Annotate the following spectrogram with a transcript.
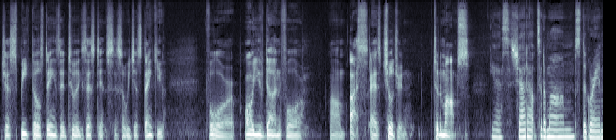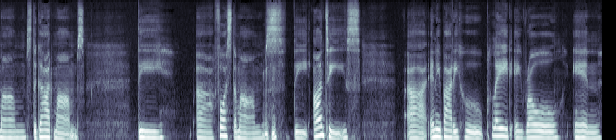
just speak those things into existence. And so we just thank you for all you've done for um, us as children, to the moms. Yes. Shout out to the moms, the grandmoms, the godmoms, the uh, foster moms, the aunties, uh, anybody who played a role in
